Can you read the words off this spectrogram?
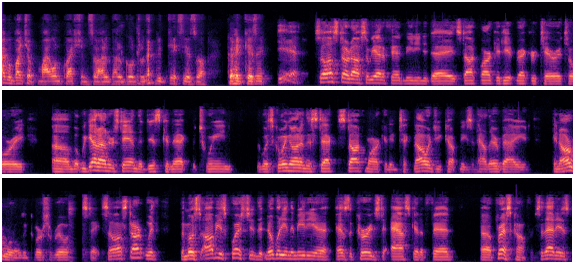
have a bunch of my own questions, so I'll go through that with Casey as well. Go ahead, Casey. Yeah. So I'll start off. So we had a Fed meeting today. The stock market hit record territory. Um, but we got to understand the disconnect between what's going on in the stock market and technology companies and how they're valued in our world in commercial real estate. So I'll start with the most obvious question that nobody in the media has the courage to ask at a Fed uh, press conference. And that is,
